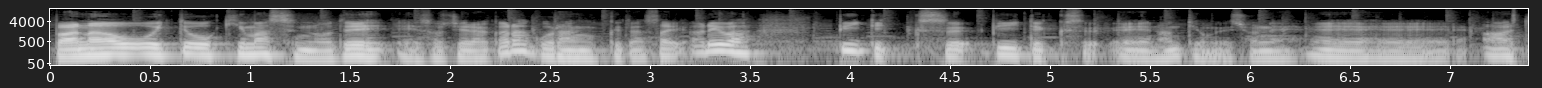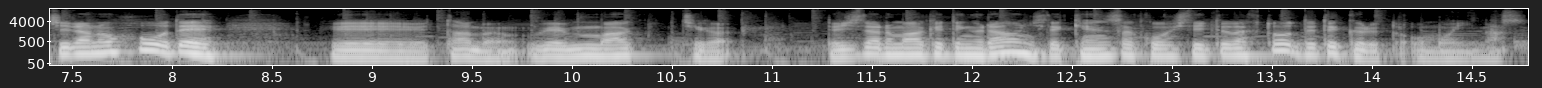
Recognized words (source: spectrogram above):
バナーを置いておきますので、えー、そちらからご覧ください。あるいは PTEX、PTEX、えー、なんて読むでしょうね。えー、あちらの方で、えー、多分、ウェブマーチがデジタルマーケティングラウンジで検索をしていただくと出てくると思います。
